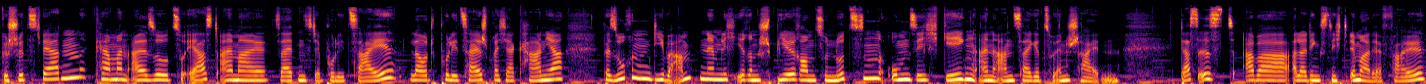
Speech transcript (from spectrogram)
Geschützt werden kann man also zuerst einmal seitens der Polizei. Laut Polizeisprecher Kania versuchen die Beamten nämlich ihren Spielraum zu nutzen, um sich gegen eine Anzeige zu entscheiden. Das ist aber allerdings nicht immer der Fall.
